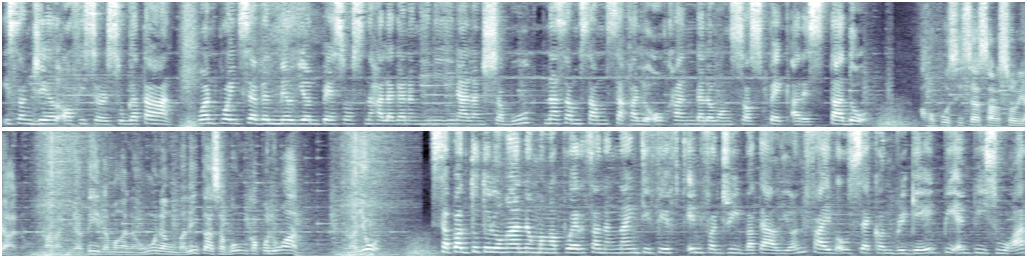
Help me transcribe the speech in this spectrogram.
isang jail officer sugatan. 1.7 million pesos na halaga ng hinihinalang shabu na samsam sa Caloocan, dalawang sospek arestado. Ako po si Cesar Soriano para ihatid ang mga nangunang balita sa buong kapuluan. Ngayon, Sa pagtutulungan ng mga puwersa ng 95th Infantry Battalion, 502nd Brigade, PNP SWAT,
